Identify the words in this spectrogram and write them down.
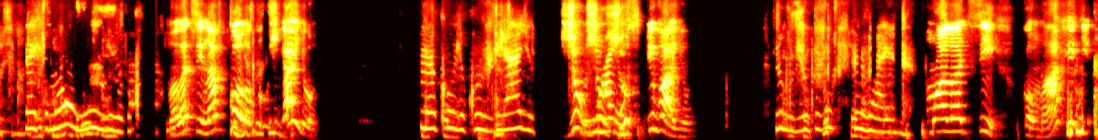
З усіма дружно. Молодці. Навколо кружляю. На колику жляють. Жу, жу, жу, співаю. Жук, жук, жук співають. Молодці. Комахи діти,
